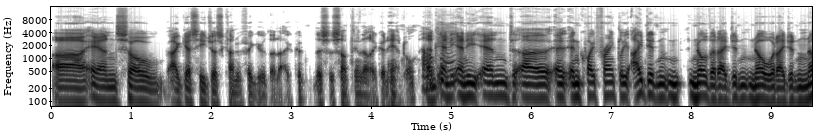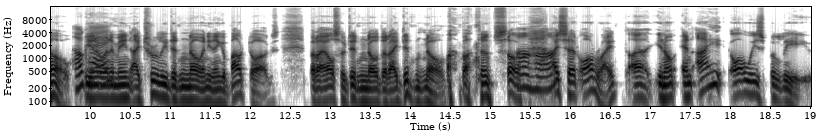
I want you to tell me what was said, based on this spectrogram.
Uh, and so I guess he just kind of figured that I could. This is something that I could handle. Okay. And and and, he, and, uh, and quite frankly, I didn't know that I didn't know what I didn't know. Okay. You know what I mean? I truly didn't know anything about dogs, but I also didn't know that I didn't know about them. So uh-huh. I said, "All right," uh, you know. And I always believe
